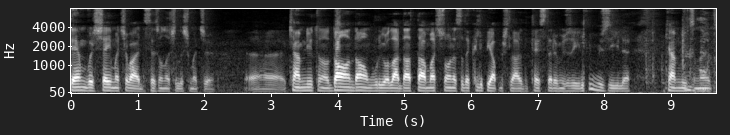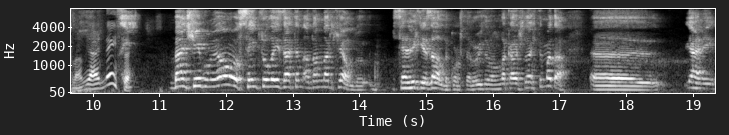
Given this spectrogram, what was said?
Denver şey maçı vardı. Sezon açılış maçı. Ee, Cam Newton'a down down vuruyorlardı. Hatta maç sonrası da klip yapmışlardı. Testere müziğiyle. müziğiyle Cam Newton'a yapılan. Yani neyse. ben şey bulmuyorum ama o Saints olayı zaten adamlar şey oldu. Senelik ceza aldı koçlar. O yüzden onunla karşılaştırma da e, yani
